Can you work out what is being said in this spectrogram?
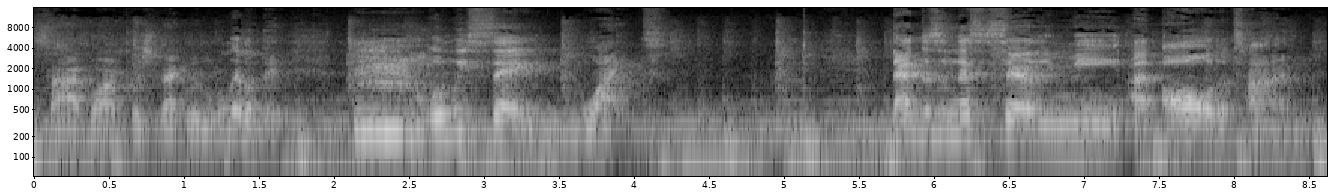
sidebar pushback a little bit. when we say white, that doesn't necessarily mean all the time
